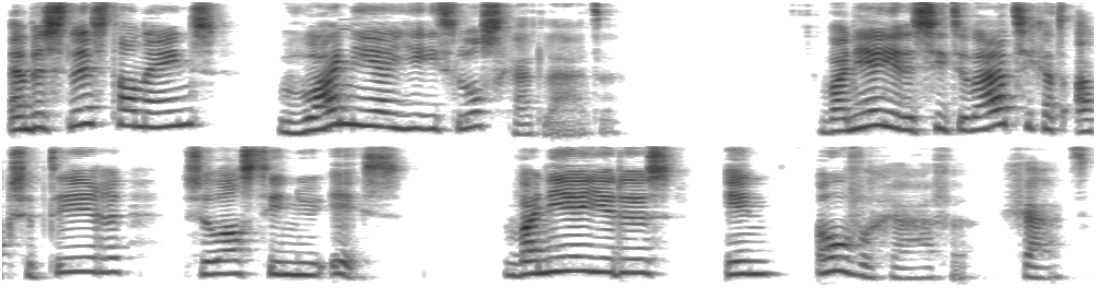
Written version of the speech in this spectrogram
En beslis dan eens wanneer je iets los gaat laten. Wanneer je de situatie gaat accepteren zoals die nu is. Wanneer je dus in overgave gaat.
